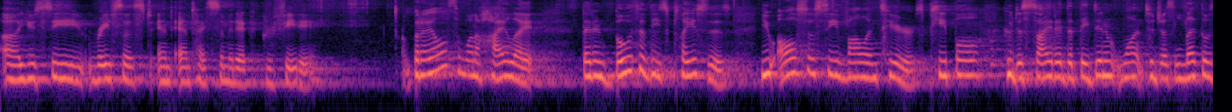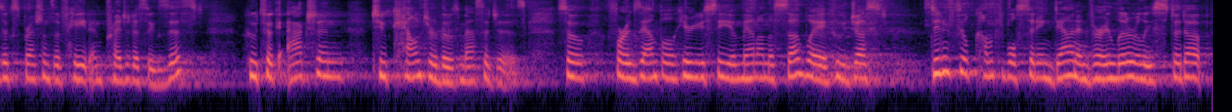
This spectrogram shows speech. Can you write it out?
uh, you see racist and anti Semitic graffiti. But I also want to highlight that in both of these places, you also see volunteers, people who decided that they didn't want to just let those expressions of hate and prejudice exist, who took action to counter those messages. So, for example, here you see a man on the subway who just didn't feel comfortable sitting down and very literally stood up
